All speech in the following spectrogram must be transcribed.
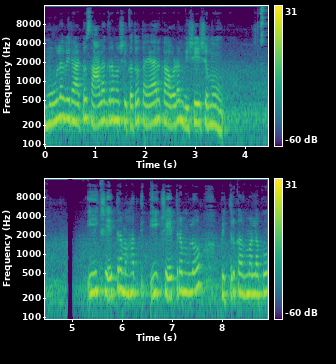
మూల విరాటు సాలగ్రమ శిఖతో తయారు కావడం విశేషము. ఈ క్షేత్ర మహత్ ఈ క్షేత్రంలో పితృకర్మలకు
